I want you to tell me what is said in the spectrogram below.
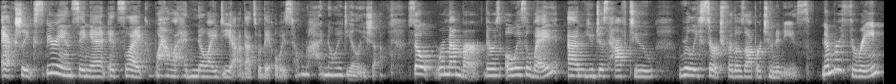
actually experiencing it, it's like, wow, I had no idea. That's what they always tell me. I had no idea, Alecia. So remember, there's always a way, and you just have to really search for those opportunities. Number three,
